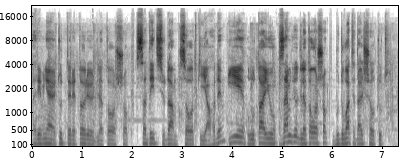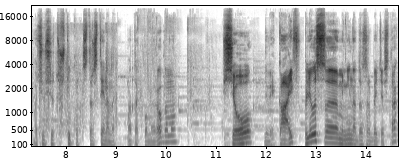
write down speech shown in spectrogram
рівняю тут територію для того, щоб садити сюди солодкі ягоди. І лутаю землю для того, щоб будувати далі отут. Оцю всю штуку з тростинами. Отако ми робимо. Все, диви, кайф. Плюс е, мені треба зробити ось так.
